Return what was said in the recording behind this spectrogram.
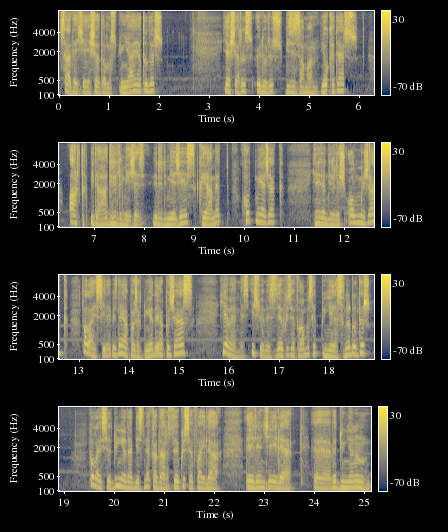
sadece yaşadığımız dünya hayatıdır. Yaşarız, ölürüz, bizi zaman yok eder artık bir daha dirilmeyeceğiz. Dirilmeyeceğiz. Kıyamet kopmayacak. Yeniden diriliş olmayacak. Dolayısıyla biz ne yapacak? Dünyada yapacağız. Yememiz, içmemiz, zevk sefamız hep dünyayla sınırlıdır. Dolayısıyla dünyada biz ne kadar zevk sefayla, eğlenceyle e, ve dünyanın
